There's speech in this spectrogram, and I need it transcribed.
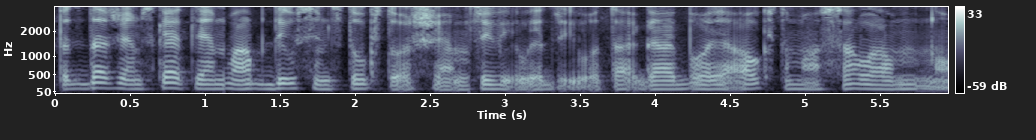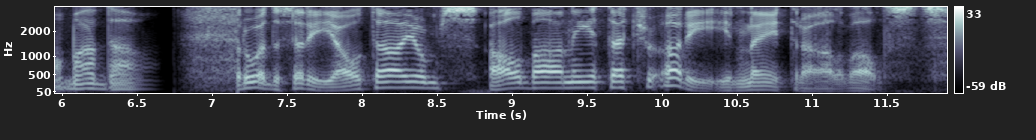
Pēc dažiem skaitļiem ap 200 tūkstošiem civiliedzīvotāju gāja bojā augstumā salām no badā. Rodas arī jautājums, Albānija taču arī ir neitrāla valsts,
